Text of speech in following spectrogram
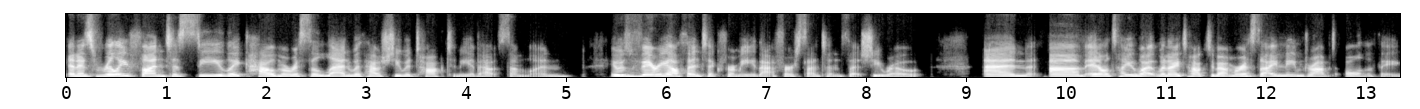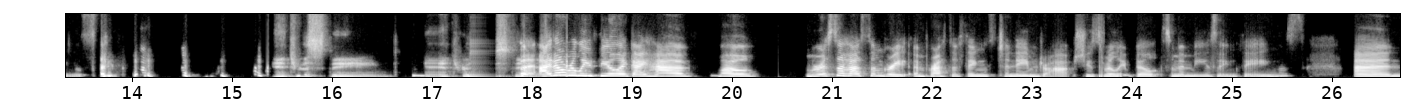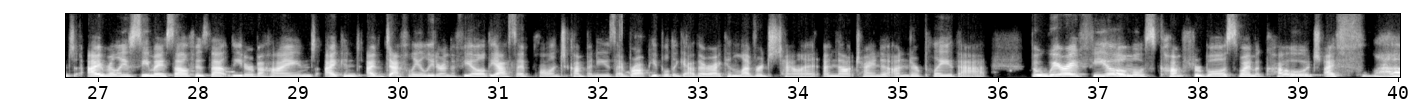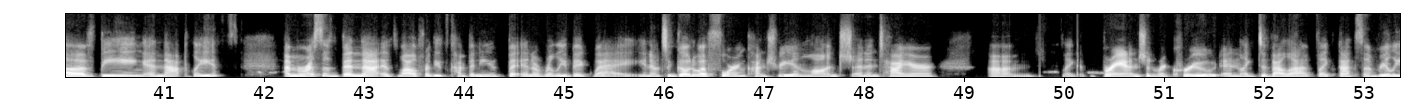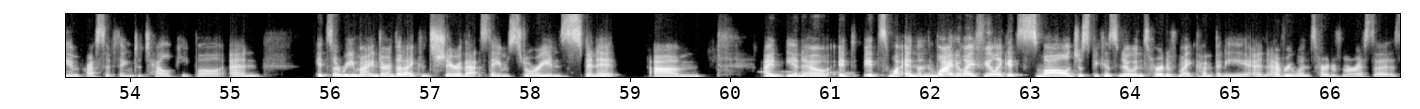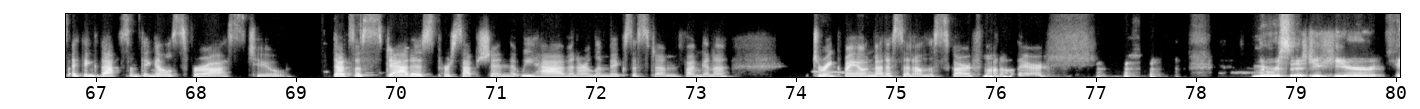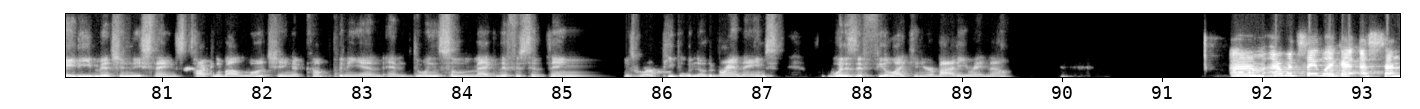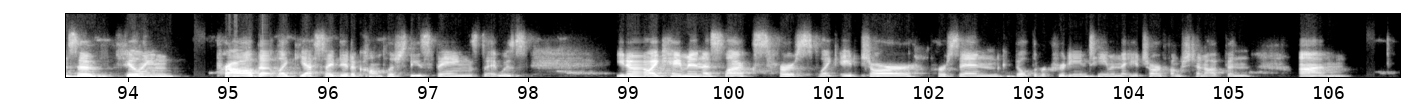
And it's really fun to see like how Marissa led with how she would talk to me about someone. It was very authentic for me that first sentence that she wrote. And um and I'll tell you what, when I talked about Marissa, I name dropped all the things. Interesting. Interesting. But I don't really feel like I have, well, Marissa has some great impressive things to name drop. She's really built some amazing things. And I really see myself as that leader behind. I can, I'm definitely a leader in the field. Yes, I've launched companies, I brought people together, I can leverage talent. I'm not trying to underplay that. But where I feel most comfortable, so I'm a coach, I love being in that place. And Marissa's been that as well for these companies, but in a really big way. You know, to go to a foreign country and launch an entire um like branch and recruit and like develop, like that's a really impressive thing to tell people. And it's a reminder that I could share that same story and spin it. Um, I, you know, it, it's why, and then why do I feel like it's small just because no one's heard of my company and everyone's heard of Marissa's? I think that's something else for us too. That's a status perception that we have in our limbic system. If I'm going to drink my own medicine on the scarf mm-hmm. model there. Marissa, as you hear Katie mention these things, talking about launching a company and, and doing some magnificent things where people would know the brand names. What does it feel like in your body right now? Um, I would say like a, a sense of feeling proud that like yes, I did accomplish these things. It was, you know, I came in as Slack's first like HR person, built the recruiting team and the HR function up, and um,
